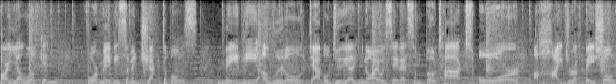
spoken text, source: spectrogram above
Are you looking for maybe some injectables? Maybe a little dabble do ya? You know, I always say that some Botox or a Hydra facial.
